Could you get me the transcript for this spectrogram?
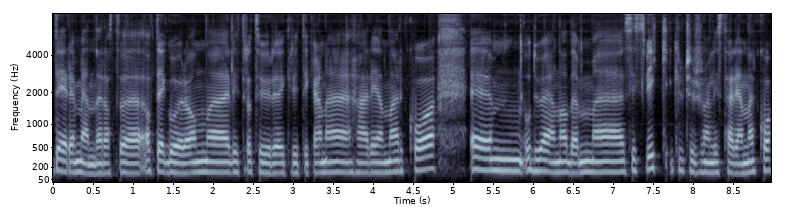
Eh, dere mener at, at, det går an, eh, litteraturkritikerne her i NRK. og du er en av dem, eh, Sisvik, kulturjournalist her i NRK.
